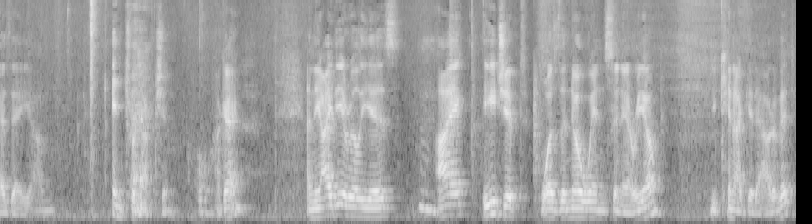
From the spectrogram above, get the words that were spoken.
as a um, introduction? Okay, and the idea really is, I Egypt was the no-win scenario. You cannot get out of it.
